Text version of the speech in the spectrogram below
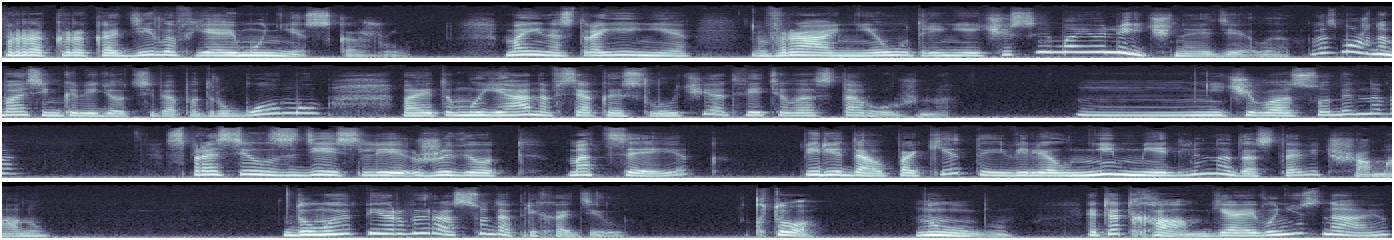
про крокодилов я ему не скажу. Мои настроения в ранние утренние часы — мое личное дело. Возможно, Басенька ведет себя по-другому, поэтому я на всякий случай ответила осторожно. «Ничего особенного?» Спросил, здесь ли живет Мацеек, передал пакеты и велел немедленно доставить шаману. Думаю, первый раз сюда приходил. Кто? Ну, этот хам, я его не знаю.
